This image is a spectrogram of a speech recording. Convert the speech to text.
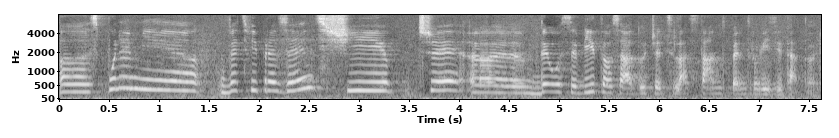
Uh, Spune-mi, veți fi prezenți și ce uh, deosebit o să aduceți la stand pentru vizitatori?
